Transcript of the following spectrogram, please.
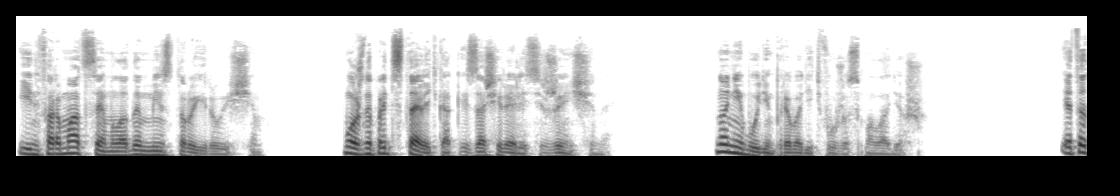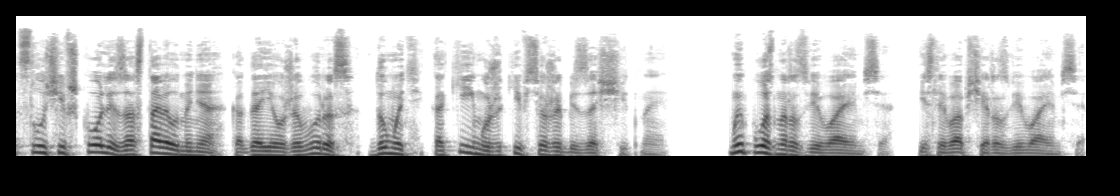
И информация молодым менструирующим. Можно представить, как изощрялись женщины. Но не будем приводить в ужас молодежь. Этот случай в школе заставил меня, когда я уже вырос, думать, какие мужики все же беззащитные. Мы поздно развиваемся, если вообще развиваемся.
